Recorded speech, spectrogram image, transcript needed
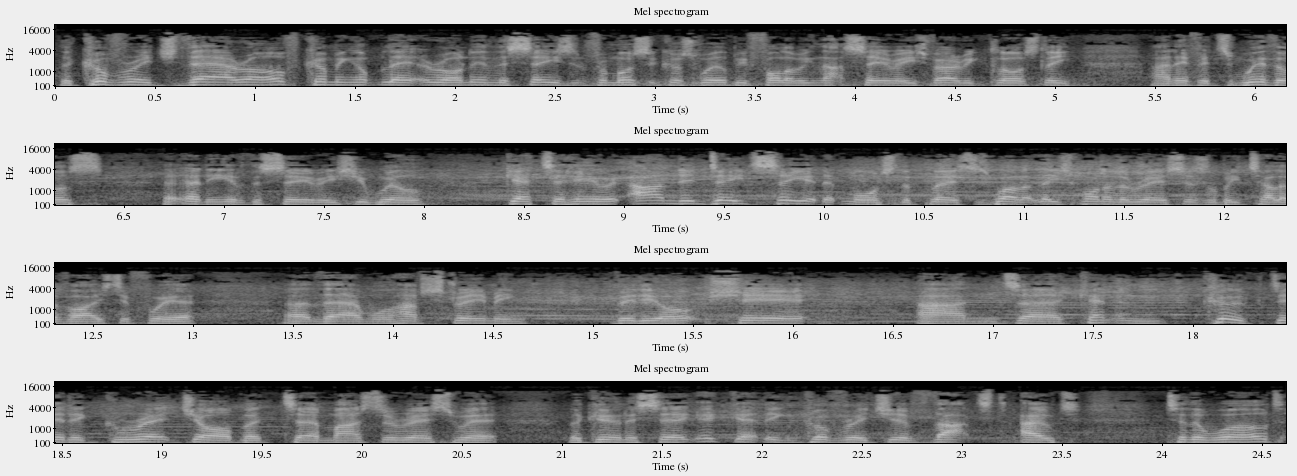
the coverage thereof coming up later on in the season from us. Of course, we'll be following that series very closely, and if it's with us at any of the series, you will get to hear it and indeed see it at most of the places. Well, at least one of the races will be televised if we're uh, there, and we'll have streaming video. Shea and uh, Kenton Koch did a great job at uh, Mazda Raceway Laguna Seca, getting coverage of that out to the world,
